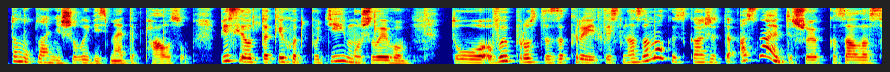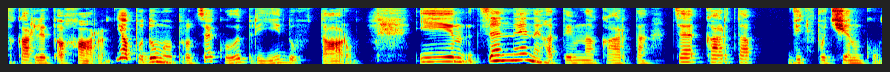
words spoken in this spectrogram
В тому плані, що ви візьмете паузу. Після от таких от подій, можливо, то ви просто закриєтесь на замок і скажете: а знаєте, що як казала Сакарліт Ахара? Я подумаю про це, коли приїду в Тару. І це не негативна карта, це карта відпочинку.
